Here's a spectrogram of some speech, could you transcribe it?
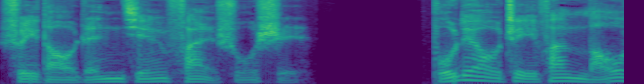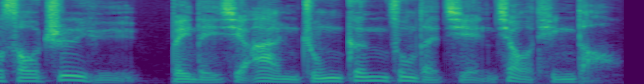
睡到人间饭熟时。”不料这番牢骚之语被那些暗中跟踪的简教听到，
